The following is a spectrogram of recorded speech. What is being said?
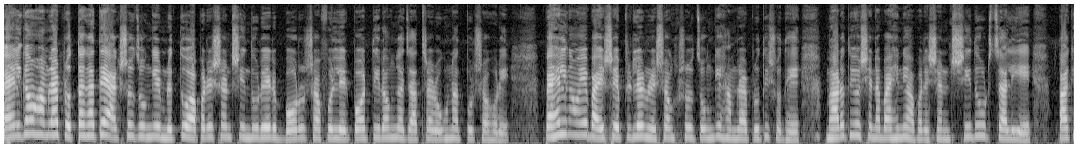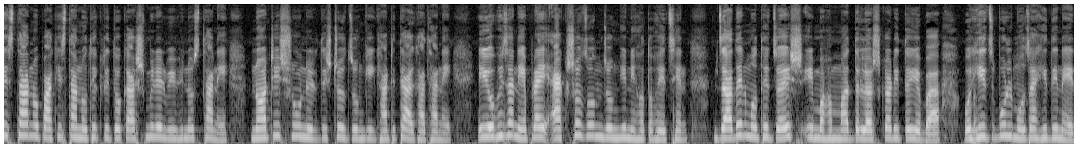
পেহেলগাঁও হামলার প্রত্যাঘাতে একশো জঙ্গির মৃত্যু, অপারেশন সিন্দুরের বড় সাফল্যের পর তিরঙ্গা যাত্রা রঘুনাথপুর শহরে। পেহেলগাঁওয়ে বাইশে এপ্রিলের নৃশংস জঙ্গি হামলার প্রতিশোধে ভারতীয় সেনাবাহিনী অপারেশন সিঁদুর চালিয়ে পাকিস্তান ও পাকিস্তান অধিকৃত কাশ্মীরের বিভিন্ন স্থানে নটি সুনির্দিষ্ট জঙ্গি ঘাঁটিতে আঘাত হানে। এই অভিযানে প্রায় একশো জন জঙ্গি নিহত হয়েছেন, যাদের মধ্যে জৈশ ই মোহাম্মদ, লস্কর ই ও হিজবুল মুজাহিদিনের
